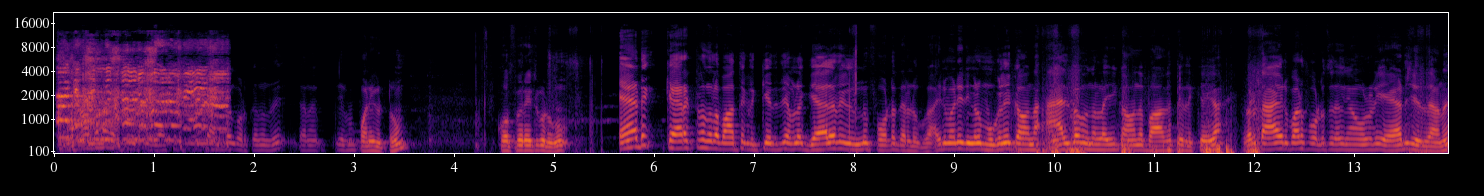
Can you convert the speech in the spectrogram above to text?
കൊടുക്കുന്നത് കാരണം ചിലപ്പോൾ പണി കിട്ടും. കോപ്പിറൈറ്റ് കൊടുക്കും. ആഡ് ക്യാരക്ടർ എന്നുള്ള ഭാഗത്ത് ക്ലിക്ക് ചെയ്തിട്ട് നമ്മൾ ഗാലറിയിൽ നിന്ന് ഫോട്ടോ തിരഞ്ഞെടുക്കുക. അതിന് വേണ്ടി നിങ്ങൾ മുകളിൽ കാണുന്ന ആൽബം എന്നുള്ള ഈ കാണുന്ന ഭാഗത്ത് ക്ലിക്ക് ചെയ്യുക. ഇവിടെ താഴെ ഒരുപാട് ഫോട്ടോസ് ഞാൻ ഓൾറെഡി ആഡ് ചെയ്തതാണ്.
